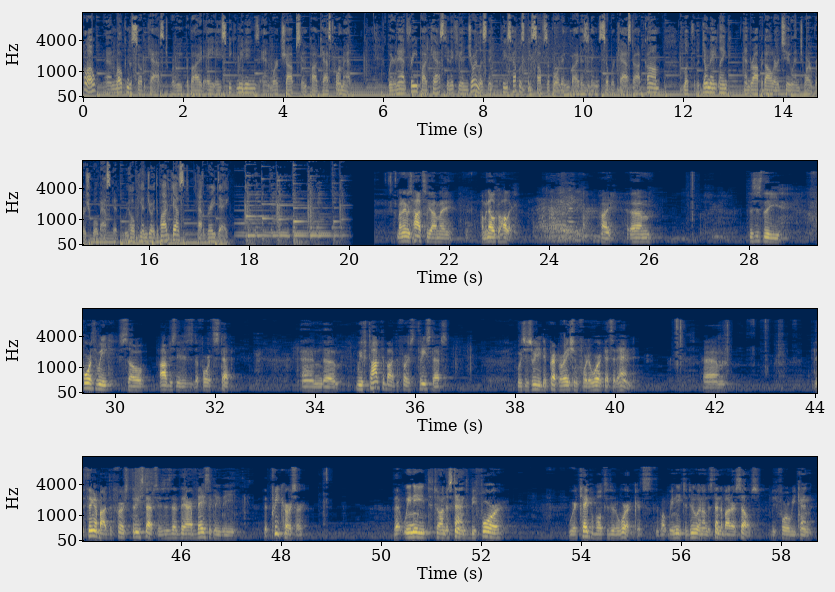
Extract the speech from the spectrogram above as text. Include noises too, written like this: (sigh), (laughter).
Hello, and welcome to Sobercast, where we provide AA speaker meetings and workshops in podcast format. We're an ad-free podcast, and if you enjoy listening, please help us be self-supporting by visiting Sobercast.com, look for the donate link, and drop a dollar or two into our virtual basket. We hope you enjoy the podcast. Have a great day. My name is Hotse. I'm a, I'm an alcoholic. Hi. Um, this is the fourth week, so obviously this is the fourth step. And uh, we've talked about the first three steps, which is really the preparation for the work that's at hand. Um, the thing about the first three steps is, is that they are basically the, the precursor that we need to understand before we're capable to do the work. It's what we need to do and understand about ourselves before we can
